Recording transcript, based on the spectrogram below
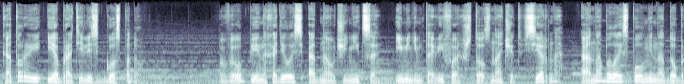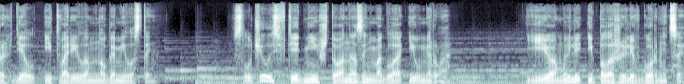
которые и обратились к Господу. В Иопии находилась одна ученица именем Тавифа, что значит «серна», а она была исполнена добрых дел и творила много милостынь. Случилось в те дни, что она занемогла и умерла. Ее омыли и положили в горнице.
